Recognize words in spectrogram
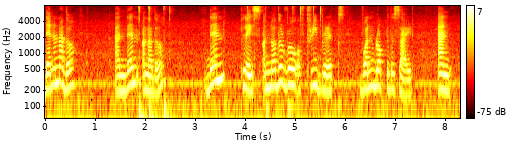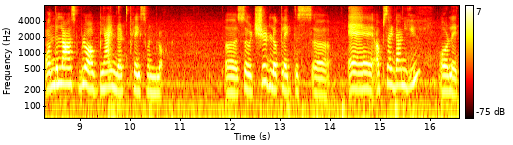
then another and then another then place another row of three bricks one block to the side and on the last block behind it place one block. Uh, so it should look like this uh, a upside down U or like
